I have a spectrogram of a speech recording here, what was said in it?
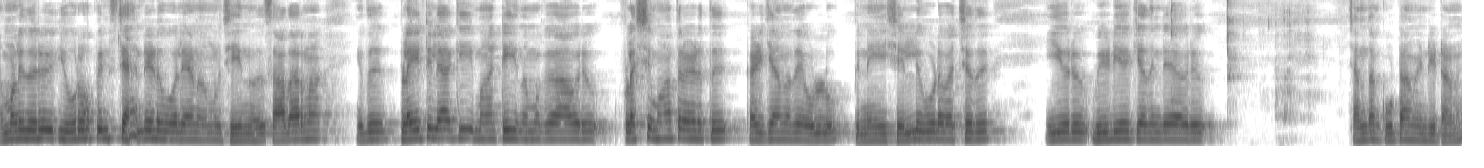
നമ്മളിതൊരു യൂറോപ്യൻ സ്റ്റാൻഡേർഡ് പോലെയാണ് നമ്മൾ ചെയ്യുന്നത്. സാധാരണ ഇത് പ്ലേറ്റിലാക്കി മാറ്റി നമുക്ക് ആ ഒരു ഫ്ലഷ് മാത്രം എടുത്ത് കഴിക്കാവുന്നതേ ഉള്ളൂ. പിന്നെ ഈ ഷെല്ല് കൂടെ വെച്ചത് ഈ ഒരു വീഡിയോയ്ക്ക് അതിന്റെ ഒരു ചന്തം കൂട്ടാൻ വേണ്ടിയിട്ടാണ്.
